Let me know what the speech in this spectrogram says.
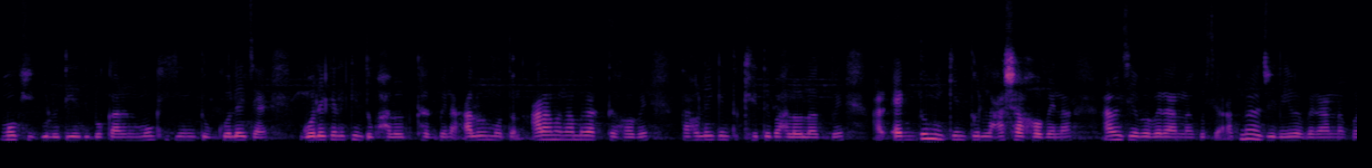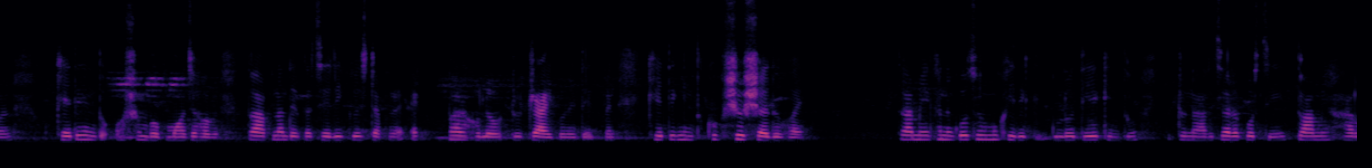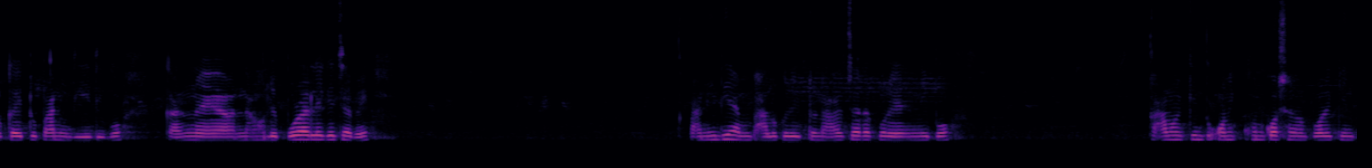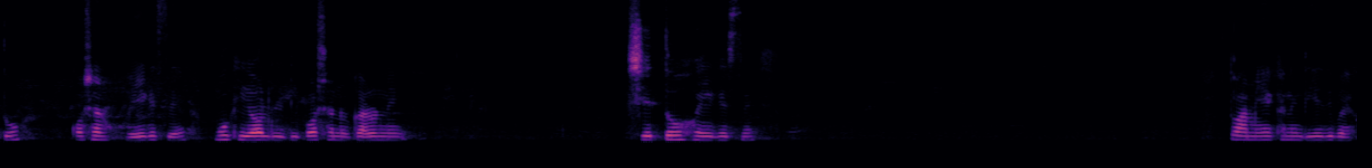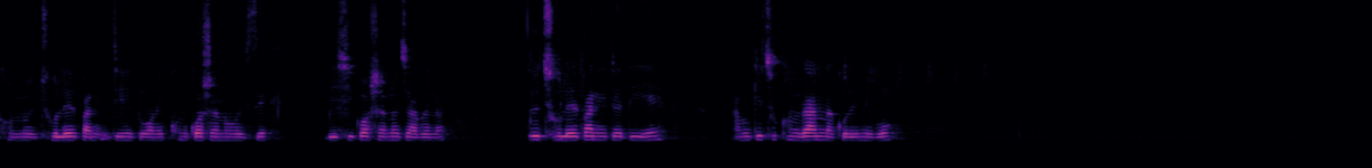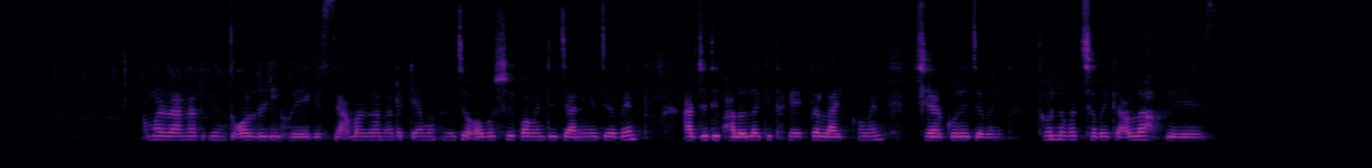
মুখিগুলো দিয়ে দিব, কারণ মুখি কিন্তু গলে যায়। গলে গেলে কিন্তু ভালো থাকবে না, আলুর মতন। আরাম আরাম রাখতে হবে, তাহলেই কিন্তু খেতে ভালো লাগবে। আর একদমই কিন্তু লাসা হবে না। আমি যেভাবে রান্না করছি, আপনারা যদি এভাবে রান্না করেন, খেতে কিন্তু অসম্ভব মজা হবে। তো আপনাদের কাছে রিকোয়েস্ট আপনারা একবার হলেও একটু ট্রাই করে দেখবেন, খেতে কিন্তু খুব সুস্বাদু হয়। তো আমি এখানে কচুরমুখিগুলো দিয়ে কিন্তু একটু নাড়াচাড়া করছি। তো আমি হালকা একটু পানি দিয়ে দিব। কারণ না হলে পোড়া লেগে যাবে। পানি দিয়ে আমি ভালো করে একটু নাড়াচাড়া করে নিব। তো আমার কিন্তু অনেকক্ষণ কষানোর পরে কিন্তু কষানো হয়ে গেছে। মুখে অলরেডি কষানোর কারণে সেদ্ধ হয়ে গেছে। তো আমি এখানে দিয়ে দিব এখন ঝোলের পানি, যেহেতু অনেকক্ষণ কষানো হয়েছে। বেশি কষানো যাবে না। তো ঝোলের পানিটা দিয়ে আমি কিছুক্ষণ রান্না করে নিব। আমার রান্নাটা কিন্তু অলরেডি হয়ে গেছে। আমার রান্নাটা কেমন হয়েছে অবশ্যই কমেন্টে জানিয়ে যাবেন। আর যদি ভালো লাগে থাকে একটা লাইক কমেন্ট শেয়ার করে যাবেন। ধন্যবাদ সবাইকে, আল্লাহ হাফিজ।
